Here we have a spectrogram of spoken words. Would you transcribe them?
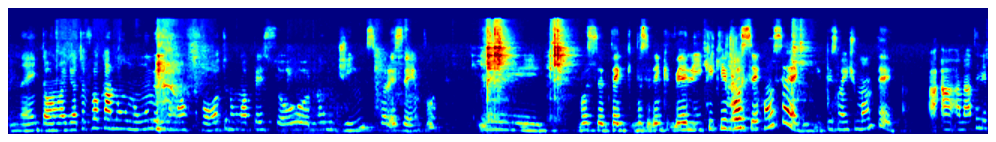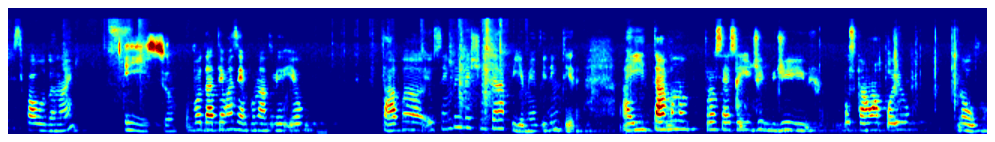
Né? Então não adianta focar num número, numa foto, numa pessoa, num jeans, por exemplo. E você tem, você tem que ver ali o que, que você consegue e principalmente manter. A, a, a Nathalie é psicóloga, não é? Isso. Eu vou dar até um exemplo, Nathalie. Eu tava, eu sempre investi em terapia minha vida inteira. Aí tava num processo aí de, de buscar um apoio novo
